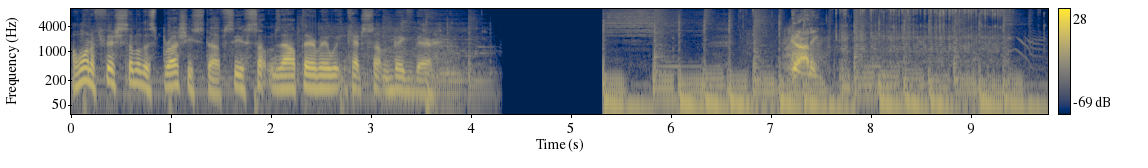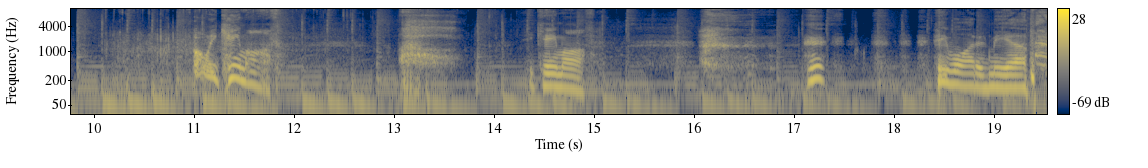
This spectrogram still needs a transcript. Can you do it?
I wanna fish some of this brushy stuff, see if something's out there, maybe we can catch something big there. Got him. Oh, he came off. Oh, he came off. he wadded me up.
